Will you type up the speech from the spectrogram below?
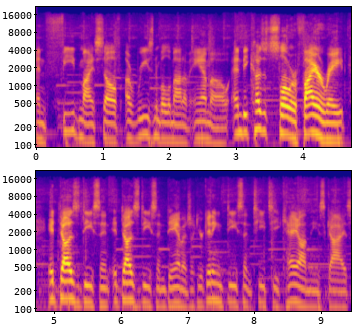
and feed myself a reasonable amount of ammo. And because it's slower fire rate, it does decent. It does decent damage. Like you're getting decent TTK on these guys.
